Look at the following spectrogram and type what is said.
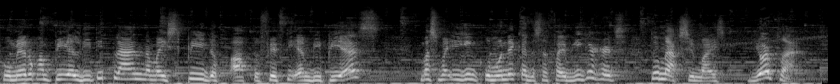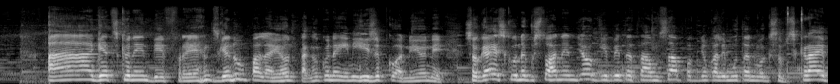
kung meron kang PLDT plan na may speed of up to 50 Mbps, mas maiging kumunik ka sa 5 GHz to maximize your plan. Ah, gets ko na yung difference. Ganun pala yun. Tagal ko na iniisip ko ano yun eh. So guys, kung nagustuhan ninyo, give it a thumbs up. Huwag nyo kalimutan mag-subscribe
